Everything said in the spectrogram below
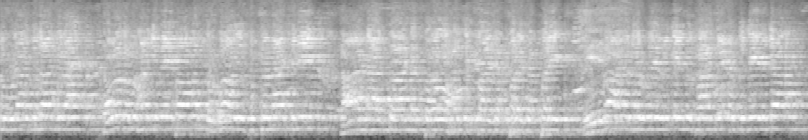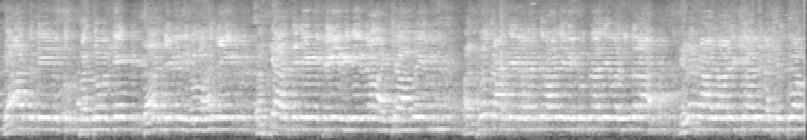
శాస్త్రపరమాదేవి సుతమూలా సులాసుర సర్వగమహజమే పాపం దుర్వాయు పుత్రనాశిని కాండాత్ కాండత్ పరోహం చప్పర చప్పర చప్పరి దేవాన దుర్వైర్కేను సాధేన సుదేవిత యాతదేవ సుప్రదోషే సాధేన విరోహతే సత్యాదేవ తే విదేవ అంశావయం అద్భుతాదేవ రంజాదేవి శుక్రాదేవ సుందర శిరసాదారిష్యామి నక్షత్రం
